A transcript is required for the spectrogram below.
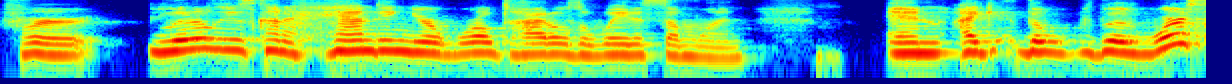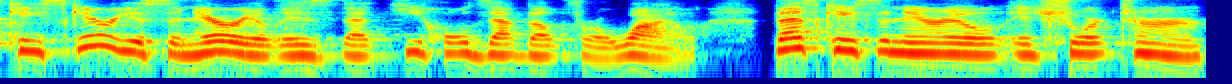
for literally just kind of handing your world titles away to someone and I the the worst case, scariest scenario is that he holds that belt for a while. Best case scenario is short term,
